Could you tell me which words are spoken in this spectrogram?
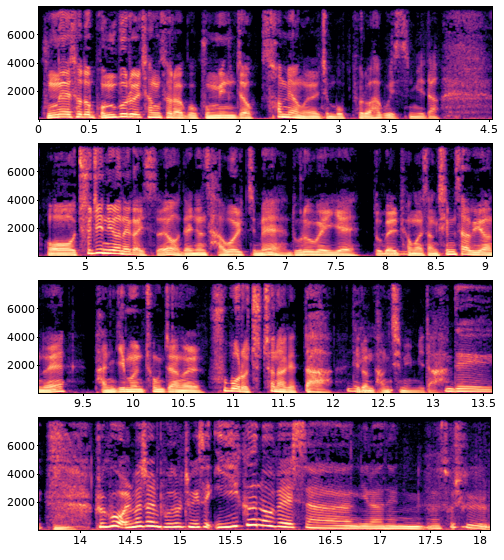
국내에서도 본부를 창설하고 국민적 서명을 지금 목표로 하고 있습니다. 어, 추진위원회가 있어요. 내년 4월쯤에 노르웨이의 노벨 평화상 심사위원회 반기문 총장을 후보로 추천하겠다 네. 이런 방침입니다. 네. 음. 그리고 얼마 전 보도를 통해서 이그 노벨상이라는 소식을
